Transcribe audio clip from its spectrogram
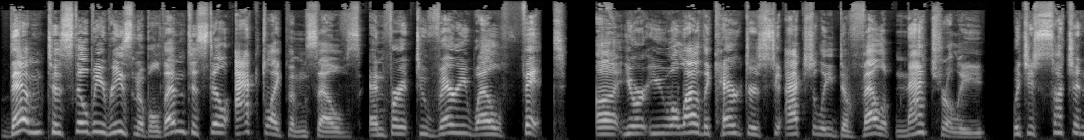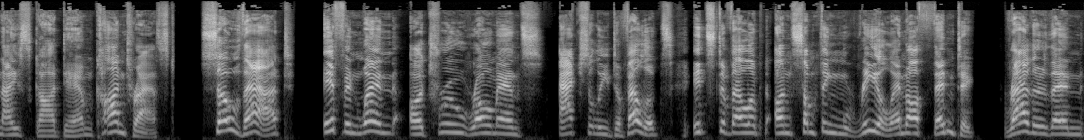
them to still be reasonable, them to still act like themselves, and for it to very well fit. Uh you're you allow the characters to actually develop naturally which is such a nice goddamn contrast. So that if and when a true romance actually develops it's developed on something real and authentic rather than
